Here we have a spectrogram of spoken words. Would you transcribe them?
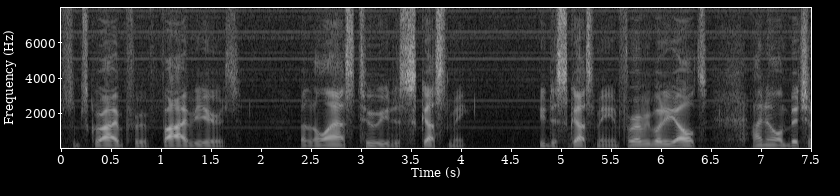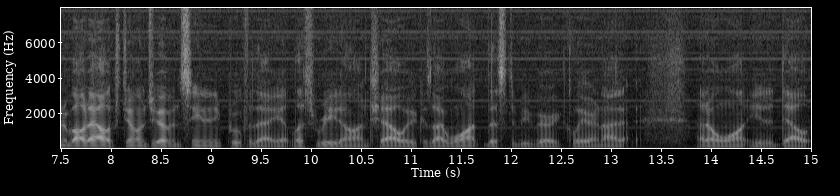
subscribed for five years. But in the last two, you disgust me. You disgust me. And for everybody else, I know I'm bitching about Alex Jones. You haven't seen any proof of that yet. Let's read on, shall we? Because I want this to be very clear, and I, I don't want you to doubt.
